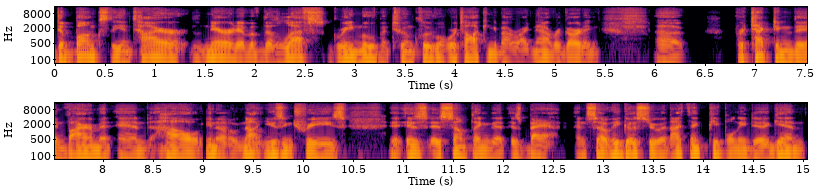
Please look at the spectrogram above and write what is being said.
debunks the entire narrative of the left's green movement to include what we're talking about right now regarding uh, protecting the environment and how you know not using trees is is something that is bad. And so he goes through it. And I think people need to again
